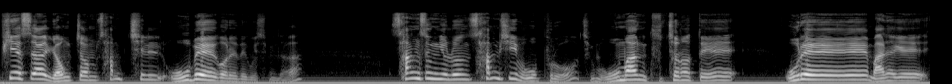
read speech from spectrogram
PSR 0.375배에 거래되고 있습니다. 상승률은 35% 지금 5만 9천원대에 올해 만약에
